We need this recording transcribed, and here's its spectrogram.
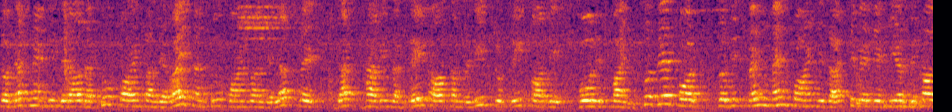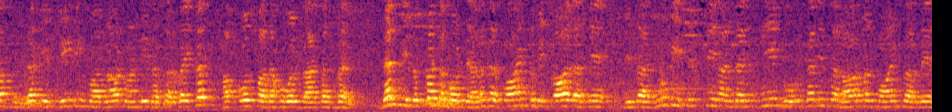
So definitely there are the two points on the right and two points on the left side that having the great awesome relief to treat for the whole spine. So therefore, so this men point is activated here because that is treating for not only the cervical, of course for the whole back as well. Then we look at about the another point to be called as a is the UB16 and then Hegu, that is the normal points are there.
